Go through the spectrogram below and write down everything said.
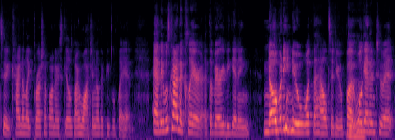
to kind of like brush up on our skills by watching other people play it. And it was kind of clear at the very beginning. Nobody knew what the hell to do, but yeah. we'll get into it.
